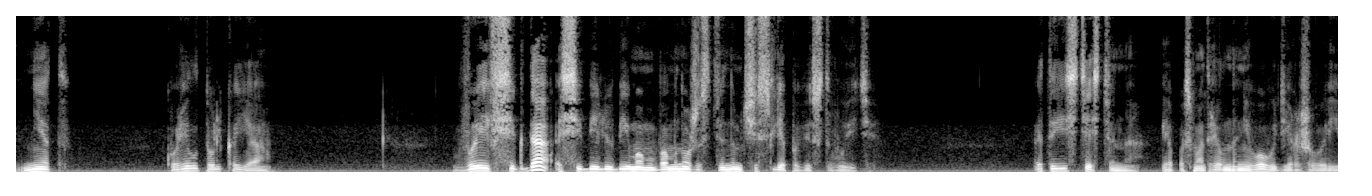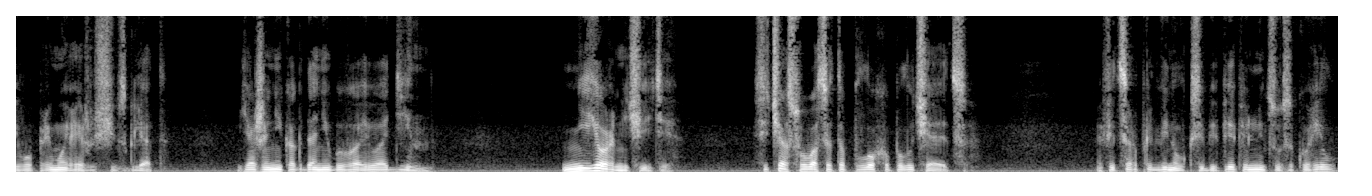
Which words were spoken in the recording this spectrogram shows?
«Нет», курил только я. Вы всегда о себе любимом во множественном числе повествуете. Это естественно. Я посмотрел на него, выдерживая его прямой режущий взгляд. Я же никогда не бываю один. Не ерничайте. Сейчас у вас это плохо получается. Офицер придвинул к себе пепельницу, закурил,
